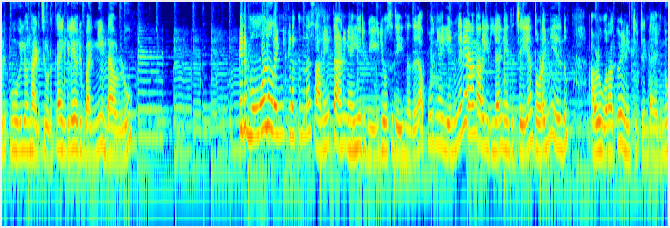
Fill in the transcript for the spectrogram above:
ഒരു പൂവിൽ ഒന്ന് അടിച്ചു കൊടുക്കുക എങ്കിലേ ഒരു ഭംഗി ഉണ്ടാവുള്ളൂ. പിന്നെ മോൾ ഇറങ്ങിക്കിടക്കുന്ന സമയത്താണ് ഞാൻ ഈ ഒരു വീഡിയോസ് ചെയ്യുന്നത്. അപ്പോൾ ഞാൻ എങ്ങനെയാണെന്ന് അറിയില്ല. ഞാൻ ഇത് ചെയ്യാൻ തുടങ്ങിയതും അവൾ ഉറക്കം എണീറ്റിട്ടുണ്ടായിരുന്നു.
